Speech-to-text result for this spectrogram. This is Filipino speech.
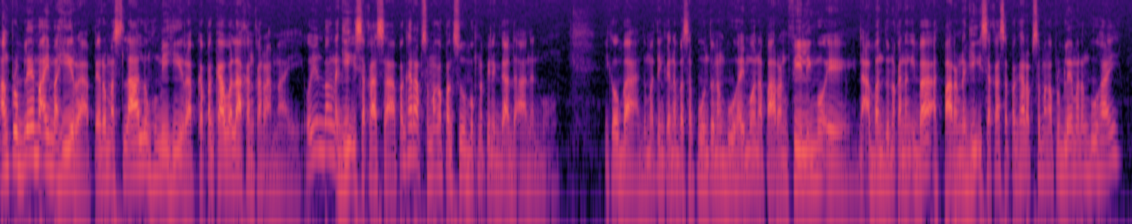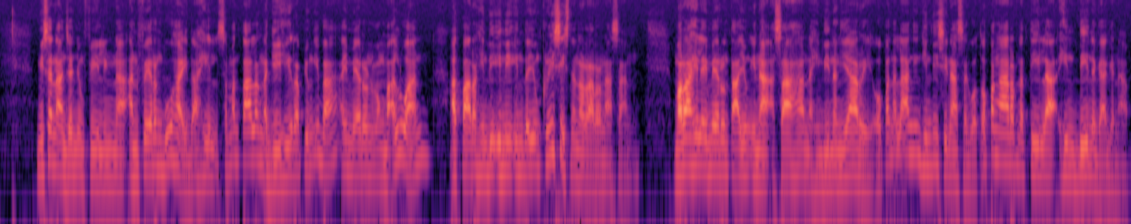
Ang problema ay mahirap pero mas lalong humihirap kapag ka wala kang karamay. O yun bang nag-iisa ka sa pagharap sa mga pagsubok na pinagdadaanan mo? Ikaw ba, dumating ka na ba sa punto ng buhay mo na parang feeling mo eh naabandona ka ng iba at parang nag-iisa ka sa pagharap sa mga problema ng buhay? Minsan nandyan yung feeling na unfair ang buhay dahil samantalang naghihirap yung iba ay meron namang maalwan at parang hindi iniinda yung krisis na nararanasan. Marahil ay meron tayong inaasahan na hindi nangyari o panalangin hindi sinasagot o pangarap na tila hindi nagaganap.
